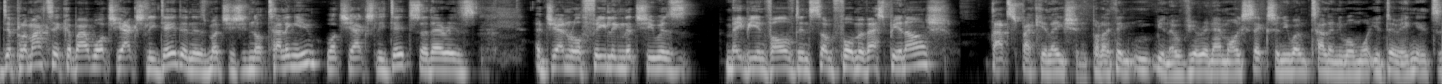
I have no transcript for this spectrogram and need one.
diplomatic about what she actually did, and as much as she's not telling you what she actually did. So there is a general feeling that she was maybe involved in some form of espionage that's speculation, but I think you know if you're in MI6 and you won't tell anyone what you're doing, it's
